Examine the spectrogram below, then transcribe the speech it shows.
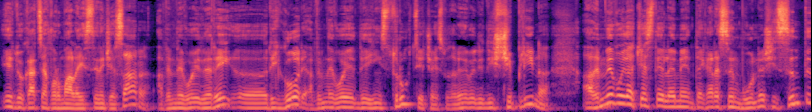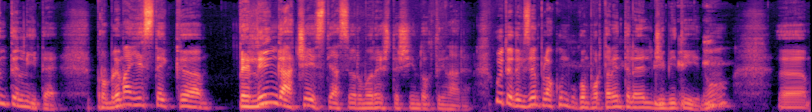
educația formală este necesară, avem nevoie de uh, rigori, avem nevoie de instrucție, ce ai spus, avem nevoie de disciplină, avem nevoie de aceste elemente care sunt bune și sunt întâlnite. Problema este că pe lângă acestea se urmărește și indoctrinarea. Uite, de exemplu, acum cu comportamentele LGBT, nu? Uh,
